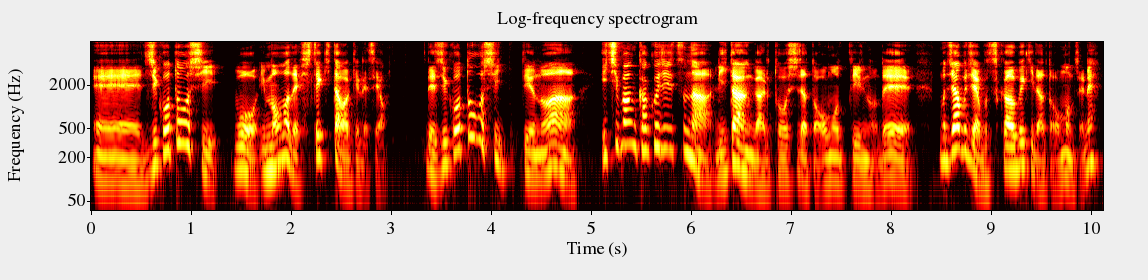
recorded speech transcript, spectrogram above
えー、自己投資を今までしてきたわけですよ。で自己投資っていうのは一番確実なリターンがある投資だと思っているのでもうジャブジャブ使うべきだと思うんですよね。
